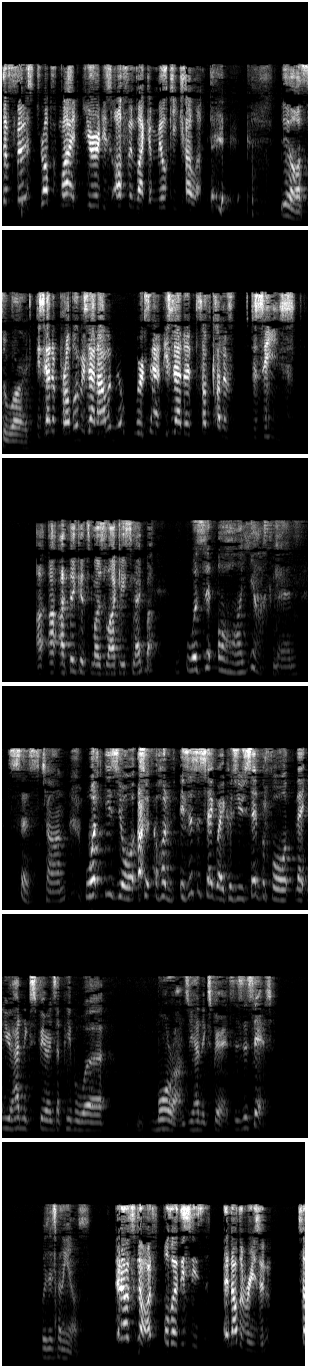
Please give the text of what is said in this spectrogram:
the first drop of my urine is often like a milky color. Yeah, oh, so worry. Is that a problem? Is that almond milk, or is that is that a, some kind of disease? I, I, I think it's most likely smegma. Was it? Oh, yuck, man. Sis Chan, what is your? So, hold on, is this a segue? Because you said before that you had an experience that people were morons you had an experience. Is this it? Or is there something else? No, it's not. Although this is another reason. So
